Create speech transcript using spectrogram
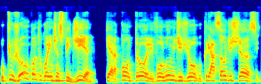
O que o jogo contra o Corinthians pedia, que era controle, volume de jogo, criação de chance,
